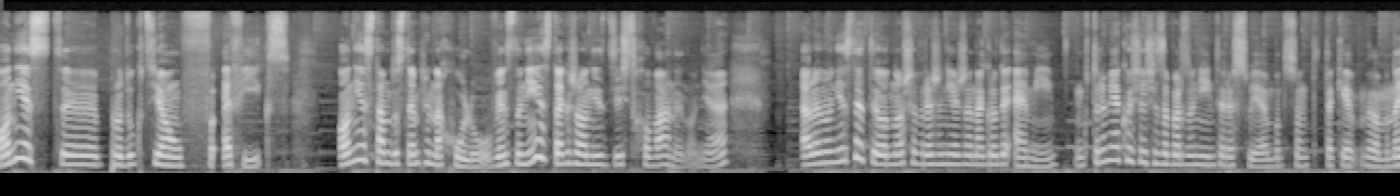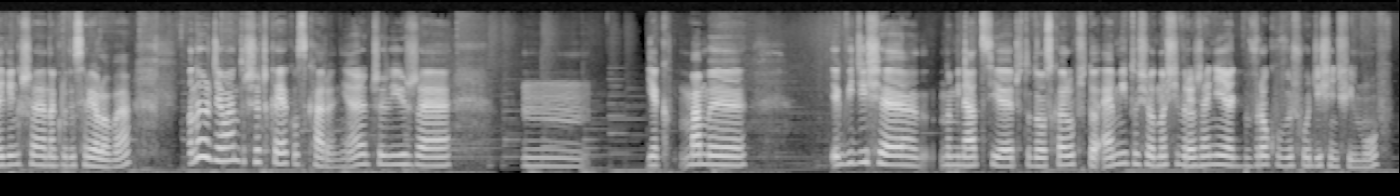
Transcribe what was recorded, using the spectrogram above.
On jest y, produkcją w FX, on jest tam dostępny na Hulu, więc to nie jest tak, że on jest gdzieś schowany, no nie? Ale no niestety odnoszę wrażenie, że nagrody Emmy, którymi jakoś ja się za bardzo nie interesuję, bo to są takie, wiadomo, największe nagrody serialowe, one już działają troszeczkę jako Oscary, nie? Czyli, że mm, jak mamy jak widzi się nominacje, czy to do Oscarów, czy do Emmy, to się odnosi wrażenie, jakby w roku wyszło 10 filmów,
